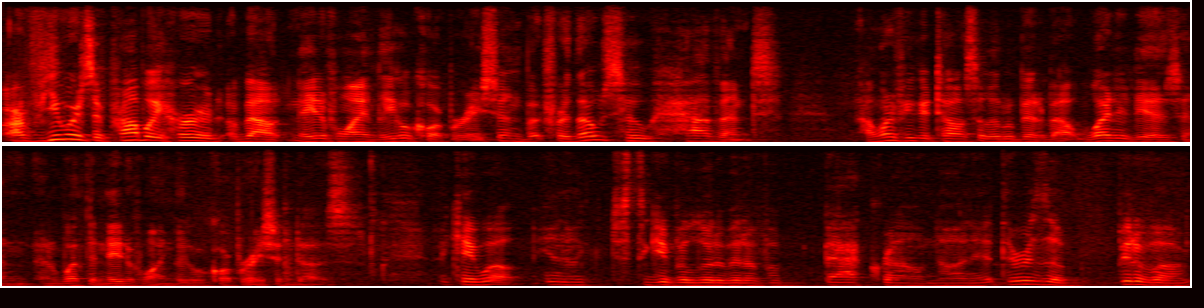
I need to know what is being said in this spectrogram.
our viewers have probably heard about Native Hawaiian Legal Corporation, but for those who haven't, I wonder if you could tell us a little bit about what it is and, and what the Native Hawaiian Legal Corporation does. Okay, well, you know, just to give a little bit of a background on it, there is a bit of a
